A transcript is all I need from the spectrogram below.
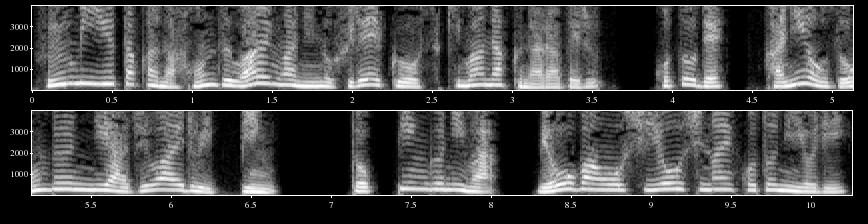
風味豊かな本ズワイガニのフレークを隙間なく並べることでカニを存分に味わえる一品。トッピングには、明板を使用しないことにより、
